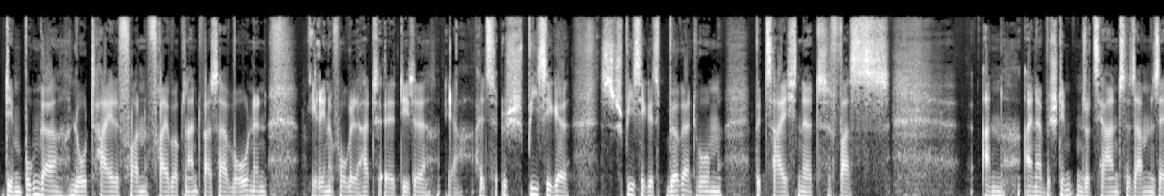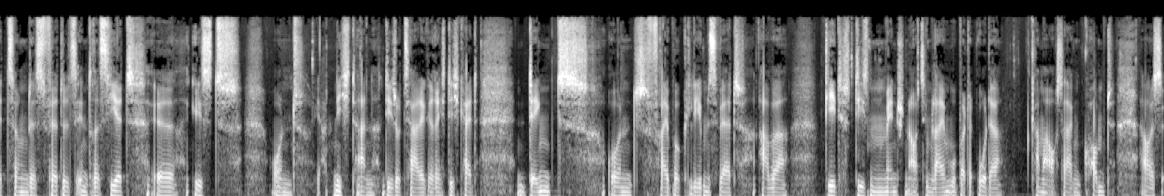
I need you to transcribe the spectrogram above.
dem Bungalow-Teil von Freiburg Landwasser wohnen. Irene Vogel hat äh, diese ja als spießige, spießiges Bürgertum bezeichnet, was an einer bestimmten sozialen Zusammensetzung des Viertels interessiert äh, ist und ja nicht an die soziale Gerechtigkeit denkt und Freiburg lebenswert, aber geht diesen Menschen aus dem Leim oder kann man auch sagen, kommt aus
